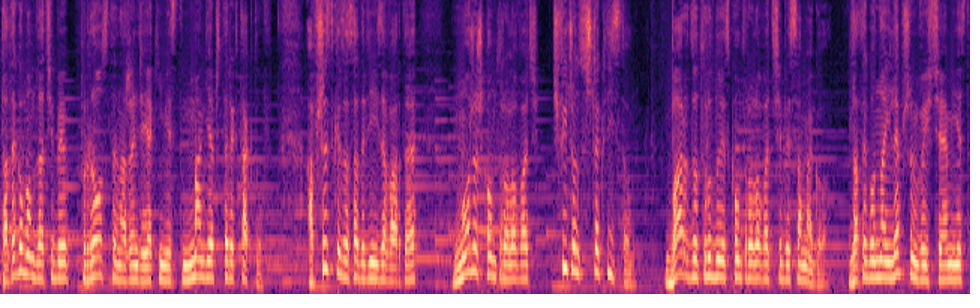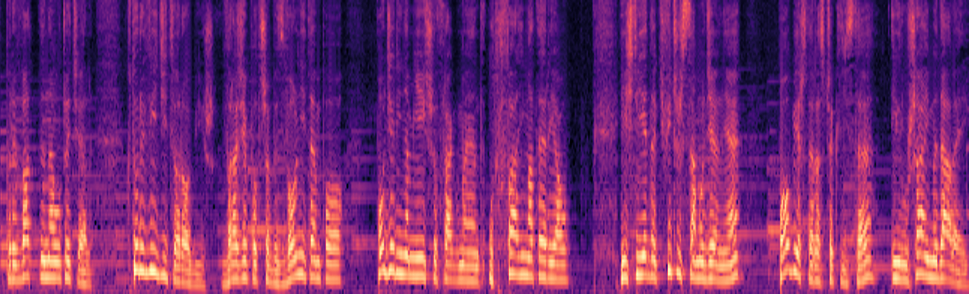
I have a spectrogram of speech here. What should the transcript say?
Dlatego mam dla Ciebie proste narzędzie, jakim jest magia czterech taktów. A wszystkie zasady w niej zawarte możesz kontrolować ćwicząc z checklistą. Bardzo trudno jest kontrolować siebie samego. Dlatego najlepszym wyjściem jest prywatny nauczyciel, który widzi, co robisz. W razie potrzeby zwolni tempo, podzieli na mniejszy fragment, utrwali materiał. Jeśli jednak ćwiczysz samodzielnie, pobierz teraz checklistę i ruszajmy dalej.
